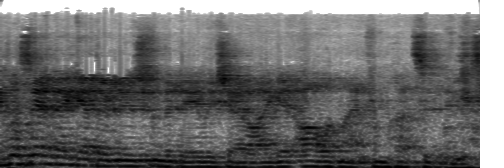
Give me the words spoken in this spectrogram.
People say they get their news from The Daily Show. I get all of mine from Hudson News.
